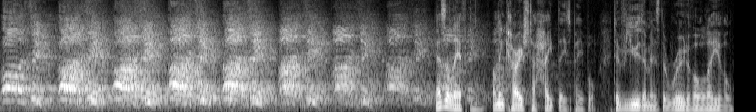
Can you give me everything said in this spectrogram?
Aussie! Aussie! Aussie! Aussie! Aussie! Aussie! Aussie! Aussie! As a lefty, I'm encouraged to hate these people, to view them as the root of all evil.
